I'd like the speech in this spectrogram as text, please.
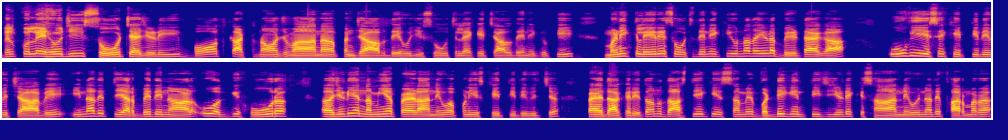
ਬਿਲਕੁਲ, ਇਹੋ ਜੀ ਸੋਚ ਹੈ ਜਿਹੜੀ ਬਹੁਤ ਘੱਟ ਨੌਜਵਾਨ ਪੰਜਾਬ ਦੇ ਇਹੋ ਜੀ ਸੋਚ ਲੈ ਕੇ ਚੱਲਦੇ ਨੇ, ਕਿਉਂਕਿ ਮਣੀ ਕਲੇਰੇ ਸੋਚਦੇ ਨੇ ਕਿ ਉਹਨਾਂ ਦਾ ਜਿਹੜਾ ਬੇਟਾ ਹੈਗਾ, ਉਹ ਵੀ ਇਸੇ ਖੇਤੀ ਦੇ ਵਿੱਚ ਆਵੇ। ਇਹਨਾਂ ਦੇ ਤਜਰਬੇ ਦੇ ਨਾਲ ਉਹ ਅੱਗੇ ਹੋਰ ਜਿਹੜੀਆਂ ਨਵੀਆਂ ਪੈੜਾਂ ਨੇ ਉਹ ਆਪਣੀ ਇਸ ਖੇਤੀ ਦੇ ਵਿੱਚ ਪੈਦਾ ਕਰੇ। ਤੁਹਾਨੂੰ ਦੱਸ ਦਈਏ ਕਿ ਇਸ ਸਮੇਂ ਵੱਡੀ ਗਿਣਤੀ 'ਚ ਜਿਹੜੇ ਕਿਸਾਨ ਨੇ ਉਹ ਇਹਨਾਂ ਦੇ ਫਾਰਮਰ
